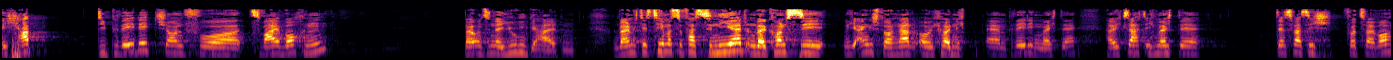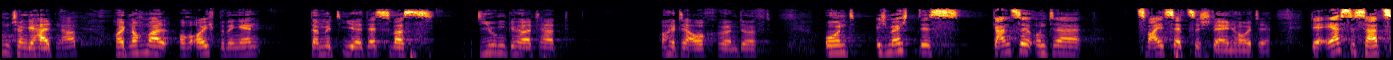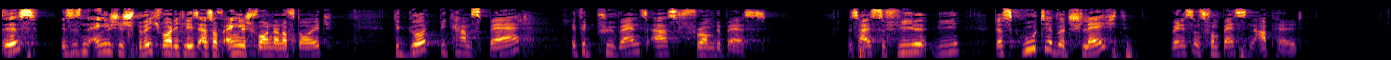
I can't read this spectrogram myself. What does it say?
Ich habe die Predigt schon vor zwei Wochen bei uns in der Jugend gehalten. Und weil mich das Thema so fasziniert und weil Konsti mich angesprochen hat, ob ich heute nicht ähm, predigen möchte, habe ich gesagt, ich möchte das, was ich vor zwei Wochen schon gehalten habe, heute nochmal auch euch bringen, damit ihr das, was die Jugend gehört hat, heute auch hören dürft. Und ich möchte das Ganze unter zwei Sätze stellen heute. Der erste Satz ist, es ist ein englisches Sprichwort, ich lese erst auf Englisch vor und dann auf Deutsch. The good becomes bad if it prevents us from the best. Das heißt so viel wie, das Gute wird schlecht, wenn es uns vom Besten abhält.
